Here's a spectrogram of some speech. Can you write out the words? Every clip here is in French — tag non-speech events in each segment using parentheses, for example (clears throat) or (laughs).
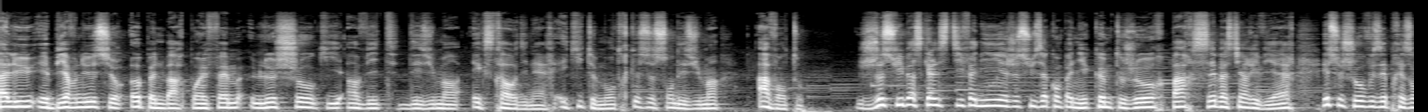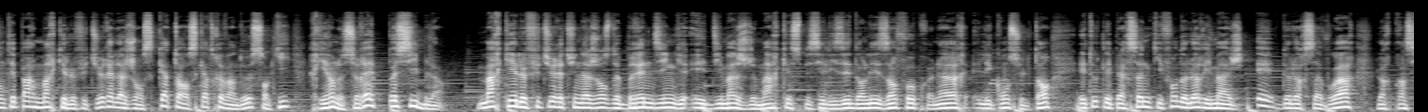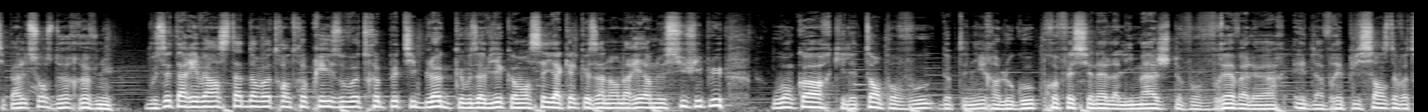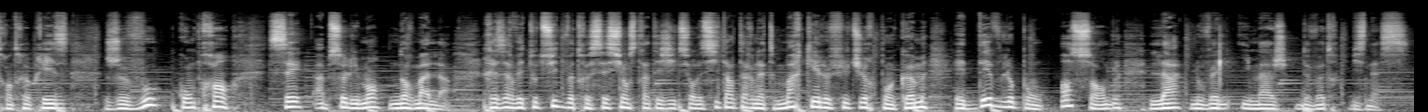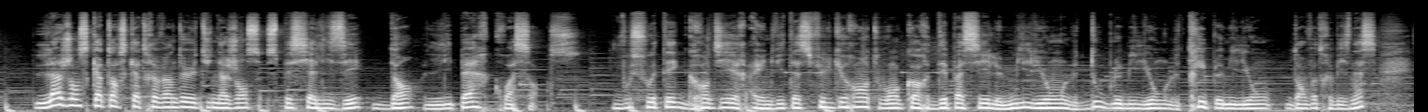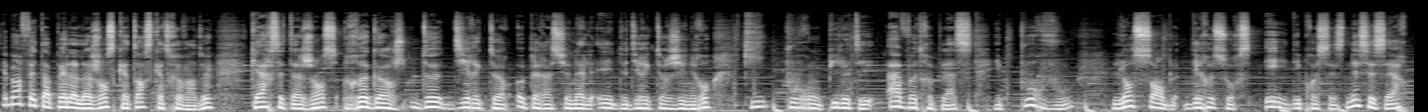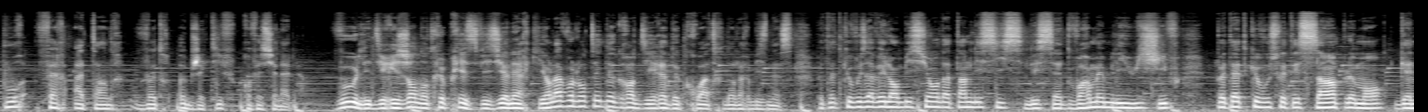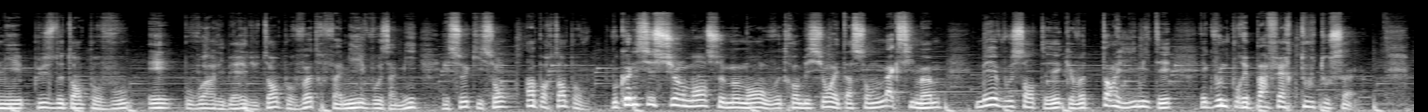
Salut et bienvenue sur openbar.fm, le show qui invite des humains extraordinaires et qui te montre que ce sont des humains avant tout. Je suis Pascal Stéphanie et je suis accompagné comme toujours par Sébastien Rivière et ce show vous est présenté par Marquer le Futur et l'agence 1482 sans qui rien ne serait possible. Marquer le futur est une agence de branding et d'image de marque spécialisée dans les infopreneurs, les consultants et toutes les personnes qui font de leur image et de leur savoir leur principale source de revenus. Vous êtes arrivé à un stade dans votre entreprise où votre petit blog que vous aviez commencé il y a quelques années en arrière ne suffit plus ou encore qu'il est temps pour vous d'obtenir un logo professionnel à l'image de vos vraies valeurs et de la vraie puissance de votre entreprise, je vous comprends. C'est absolument normal. Réservez tout de suite votre session stratégique sur le site internet marquerlefutur.com et développons ensemble la nouvelle image de votre business. L'agence 1482 est une agence spécialisée dans l'hypercroissance. Vous souhaitez grandir à une vitesse fulgurante ou encore dépasser le million, le double million, le triple million dans votre business, eh bien faites appel à l'agence 1482 car cette agence regorge de directeurs opérationnels et de directeurs généraux qui pourront piloter à votre place et pour vous l'ensemble des ressources et des process nécessaires pour faire atteindre votre objectif professionnel. Vous, les dirigeants d'entreprises visionnaires qui ont la volonté de grandir et de croître dans leur business, peut-être que vous avez l'ambition d'atteindre les 6, les 7, voire même les 8 chiffres, peut-être que vous souhaitez simplement gagner plus de temps pour vous et pouvoir libérer du temps pour votre famille, vos amis et ceux qui sont importants pour vous. Vous connaissez sûrement ce moment où votre ambition est à son maximum, mais vous sentez que votre temps est limité et que vous ne pourrez pas faire tout tout seul.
